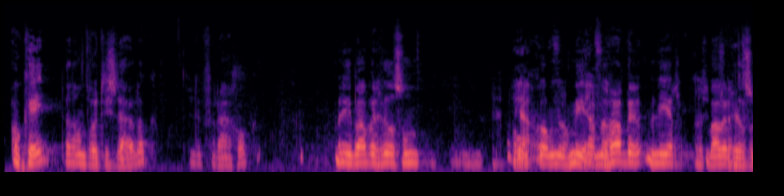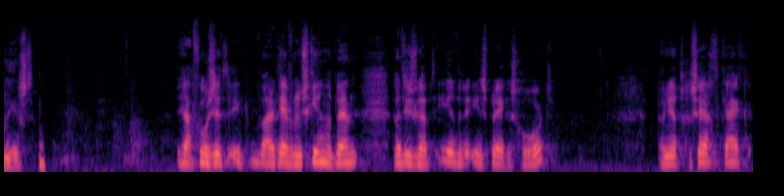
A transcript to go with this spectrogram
Oké, okay, dat antwoord is duidelijk. De vraag ook. Meneer Bouwberg-Wilson, ja, komen er nog meer? Ja, voor... Mevrouw, meneer Bouwberg-Wilson eerst. Ja, voorzitter, ik, waar ik even nieuwsgierig naar ben... dat is, u hebt eerdere insprekers gehoord. En u hebt gezegd, kijk,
